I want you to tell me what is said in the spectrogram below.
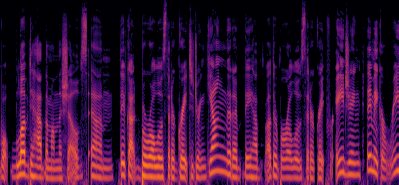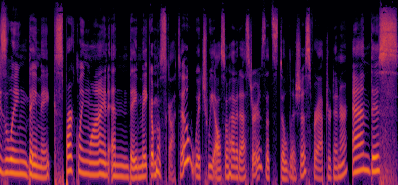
well, love to have them on the shelves. Um, they've got Barolos that are great to drink young. That uh, they have other Barolos that are great for aging. They make a Riesling. They make sparkling wine, and they make a Moscato, which we also have at Esther's. That's delicious for after dinner. And this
